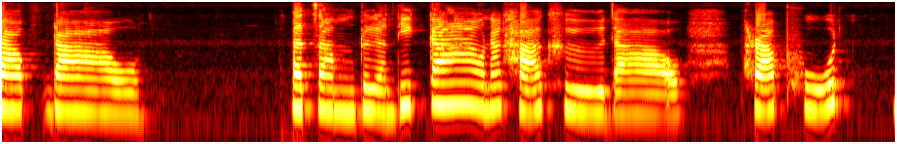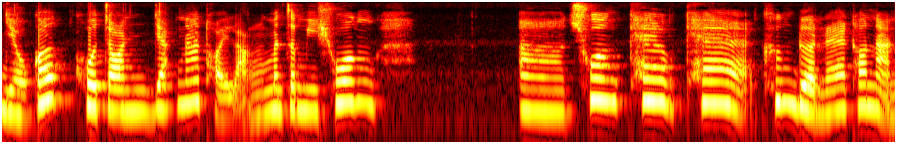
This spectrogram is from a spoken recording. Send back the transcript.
ดาวดาวประจำเรือนที่ 9 นะคะ คือดาวพระพุธเดี๋ยวก็โคจรยักหน้าถอยหลัง มันจะมีช่วงช่วงแค่แค่ครึ่งเดือนแรกเท่านั้น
